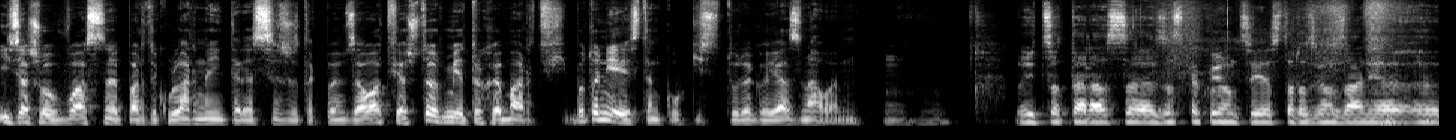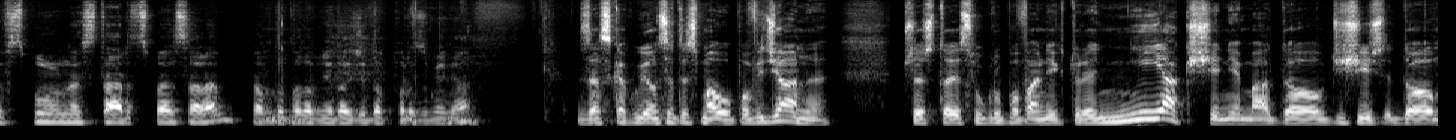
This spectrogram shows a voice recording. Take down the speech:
i zaczął własne partykularne interesy, że tak powiem, załatwiać. To mnie trochę martwi, bo to nie jest ten Kukiz, którego ja znałem. No i co teraz? E, Zaskakujące jest to rozwiązanie, e, wspólny start z PSL-em? Prawdopodobnie dojdzie do porozumienia? Zaskakujące to jest mało powiedziane. Przecież to jest ugrupowanie, które nijak się nie ma do, dzisiejsz- do,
